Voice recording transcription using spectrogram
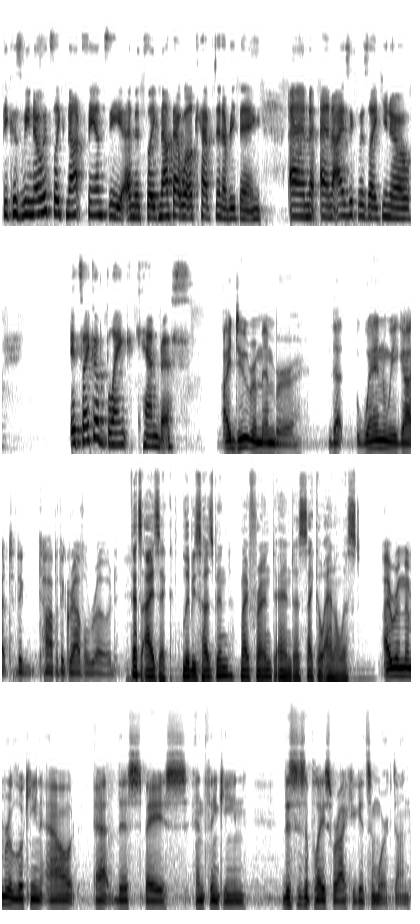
because we know it's like not fancy and it's like not that well kept and everything. And and Isaac was like, you know, it's like a blank canvas. I do remember that when we got to the top of the gravel road. That's Isaac, Libby's husband, my friend, and a psychoanalyst. I remember looking out at this space and thinking, this is a place where I could get some work done.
